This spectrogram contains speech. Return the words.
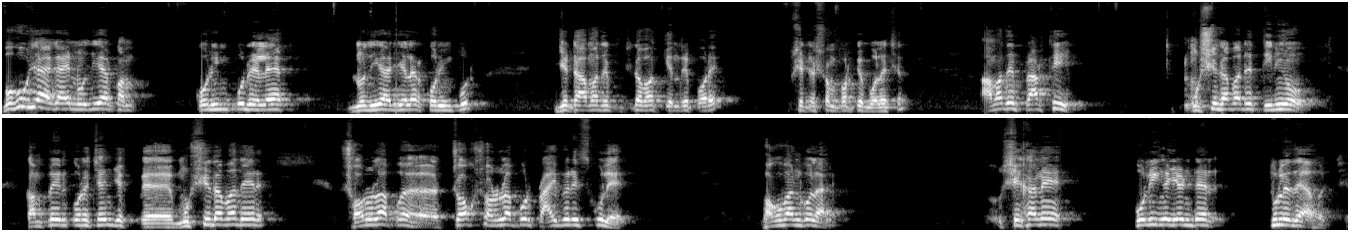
বহু জায়গায় নদিয়ার করিমপুর এলে নদিয়া জেলার করিমপুর, যেটা আমাদের মুর্শিদাবাদ কেন্দ্রে পড়ে, সেটা সম্পর্কে বলেছেন। আমাদের প্রার্থী মুর্শিদাবাদের তিনিও কমপ্লেন করেছেন যে মুর্শিদাবাদের সরলা চক সরলাপুর প্রাইমারি স্কুলে ভগবান গোলায় সেখানে পোলিং এজেন্টদের তুলে দেওয়া হচ্ছে,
